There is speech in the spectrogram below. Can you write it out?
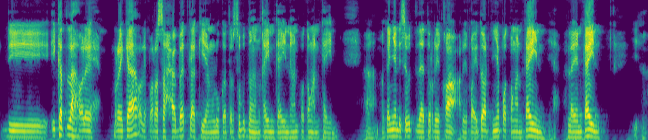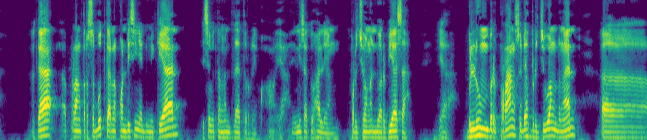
diikatlah oleh mereka oleh para sahabat kaki yang luka tersebut dengan kain-kain dengan potongan kain. Nah, makanya disebut datur riqa. Riqa itu artinya potongan kain, ya, layan kain. Ya. Maka eh, perang tersebut karena kondisinya demikian disebut dengan Dhatur Riqa. Ya, ini satu hal yang perjuangan luar biasa. Ya, belum berperang sudah berjuang dengan uh,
